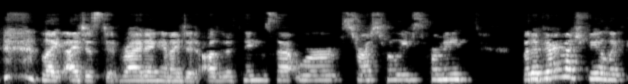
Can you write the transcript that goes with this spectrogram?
like, I just did writing and I did other things that were stress reliefs for me. But I mm-hmm. very much feel like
